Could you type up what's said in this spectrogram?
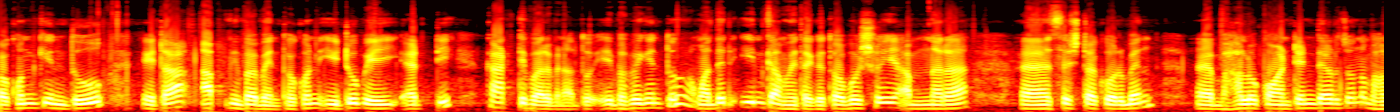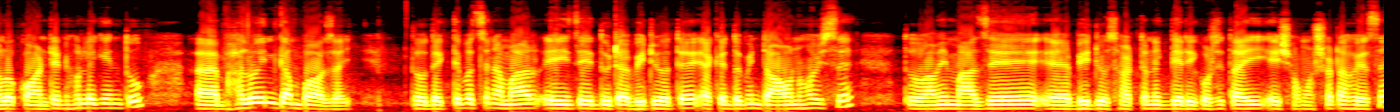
তখন কিন্তু এটা আপনি পাবেন। তখন ইউটিউব এই অ্যাডটি কাটতে পারবে না। তো এভাবে কিন্তু আমাদের ইনকাম হয়ে থাকে। তো অবশ্যই আপনারা চেষ্টা করবেন ভালো কন্টেন্ট দেওয়ার জন্য। ভালো কন্টেন্ট হলে কিন্তু ভালো ইনকাম পাওয়া যায়। তো দেখতে পাচ্ছেন আমার এই যে দুটা ভিডিওতে একদমই ডাউন হয়েছে। তো আমি মাঝে ভিডিও ছাড়তে অনেক দেরি করছি, তাই এই সমস্যাটা হয়েছে।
